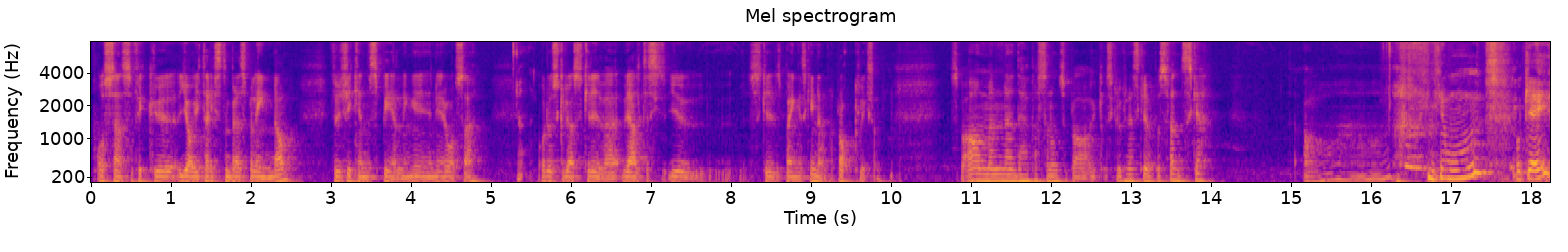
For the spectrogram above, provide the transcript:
och sen så fick ju jag och gitarristen börja spela in dem. För vi fick en spelning i, nere i Åsa. Ja. Och då skulle jag skriva, vi har alltid skrivit på engelska innan, rock liksom. Så bara, ja men det här passar nog inte så bra. Skulle du kunna skriva på svenska? Ja, jo, okej.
